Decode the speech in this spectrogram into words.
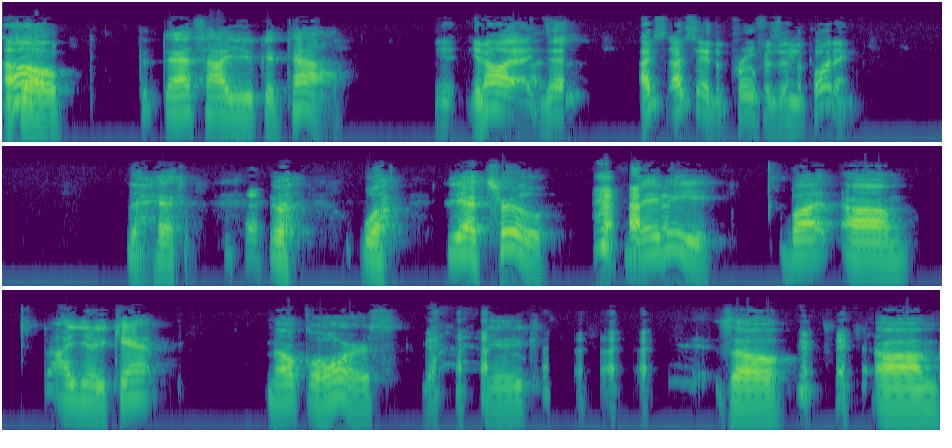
Oh, So th- that's how you could tell. you, you know, I, that, I'd, I'd say the proof is in the pudding. well, yeah, true, maybe, but um, I, you know, you can't milk a horse. You know, you c- so um,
